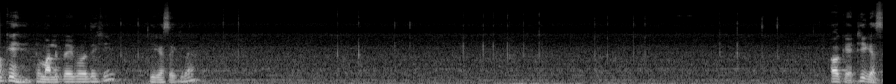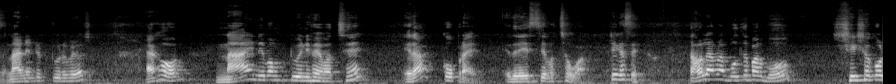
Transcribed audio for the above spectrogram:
ওকে, একটু মাল্টিপ্লাই করে দেখি। ঠিক আছে, কিনা? ওকে, ঠিক আছে নাইন ইন্টু টোয়েন্টি ফাইভ এখন নাইন এবং টোয়েন্টি ফাইভ হচ্ছে এরা কোপ্রাইম এদের এসসিএফ হচ্ছে ওয়ান ঠিক আছে? তাহলে আমরা বলতে পারব সেই সকল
